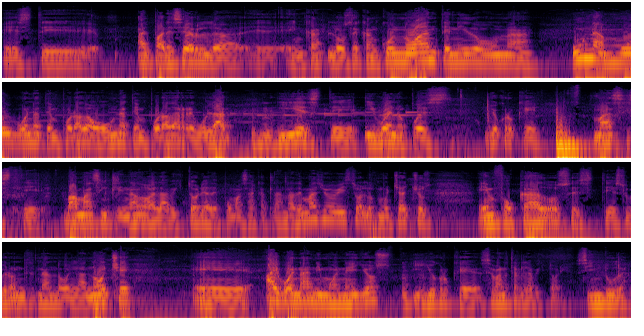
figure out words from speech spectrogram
Este, al parecer eh, los de Cancún no han tenido una una muy buena temporada o una temporada regular. Y este y bueno pues yo creo que más este va más inclinado a la victoria de Pumas Zacatlán. Además yo he visto a los muchachos enfocados este estuvieron entrenando en la noche eh, hay buen ánimo en ellos y yo creo que se van a traer la victoria, sin duda.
